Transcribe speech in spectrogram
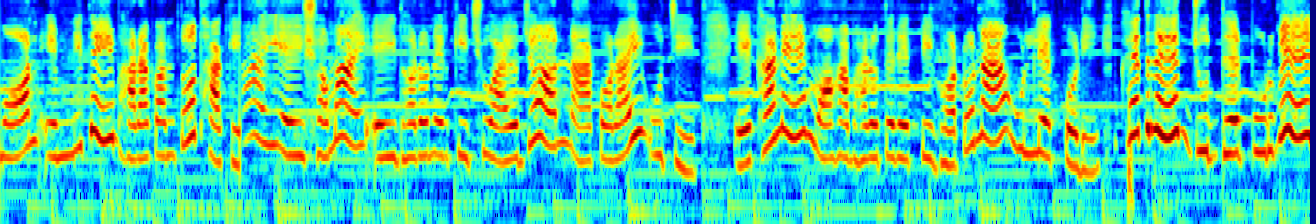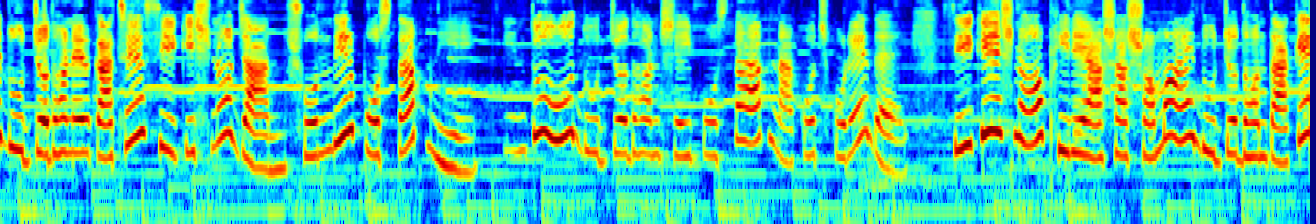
মন এমনিতেই ভারাক্রান্ত থাকে। তাই এই সময় এই ধরনের কিছু আয়োজন না করাই উচিত। এখানে মহাভারতের একটি ঘটনা উল্লেখ করি। ক্ষেত্রে যুদ্ধের পূর্বে দুর্যোধনের কাছে শ্রীকৃষ্ণ যান, সন্ধির প্রস্তাব নিয়ে। কিন্তু দুর্যোধন সেই প্রস্তাব নাকচ করে দেয়। শ্রীকৃষ্ণ ফিরে আসার সময় দুর্যোধন তাকে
